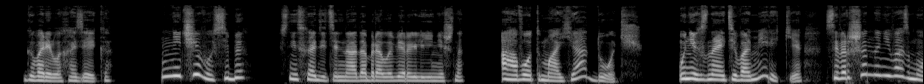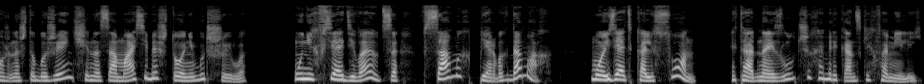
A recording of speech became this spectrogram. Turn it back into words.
— говорила хозяйка. «Ничего себе», — снисходительно одобряла Вера Ильинична. «А вот моя дочь. У них, знаете, в Америке совершенно невозможно, чтобы женщина сама себе что-нибудь шила. У них все одеваются в самых первых домах. Мой зять Кальсон — это одна из лучших американских фамилий.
